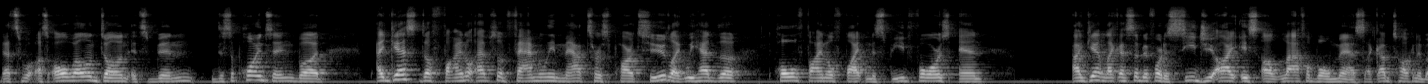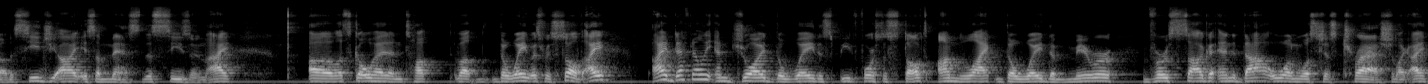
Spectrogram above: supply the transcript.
that's that's all well and done. It's been disappointing, but I guess the final episode, Family Matters Part 2, like we had the whole final fight in the Speed Force, and again, like I said before, the CGI is a laughable mess. Like I'm talking about, the CGI is a mess this season. I, uh, let's go ahead and talk about the way it was resolved. I, I definitely enjoyed the way the Speed Force was stopped, unlike the way the Mirrorverse saga ended. That one was just trash. Like I,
